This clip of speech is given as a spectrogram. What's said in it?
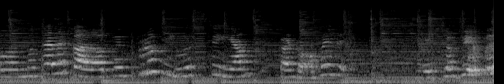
ഒന്നുകൂടെ കളർ പേപ്പറും യൂസ് ചെയ്യാം. കണ്ടോ? അപ്പൊ ഇത് പേപ്പർ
